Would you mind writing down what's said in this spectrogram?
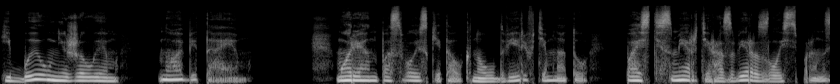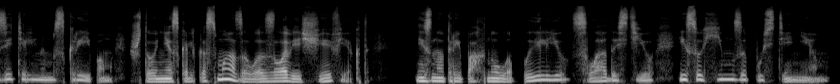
и был нежилым, но обитаем. Мориан по-свойски толкнул дверь в темноту, Пасть смерти разверзлась пронзительным скрипом, что несколько смазало зловещий эффект — Изнутри пахнуло пылью, сладостью и сухим запустением.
